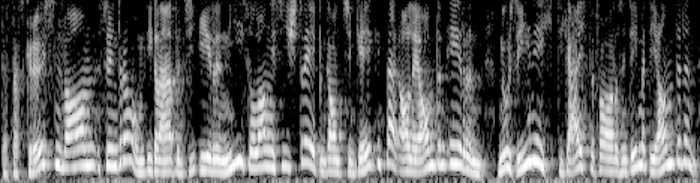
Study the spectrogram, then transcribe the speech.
das, das Größenwahn-Syndrom. Die glauben, sie irren nie, solange sie streben. Ganz im Gegenteil. Alle anderen irren. Nur sie nicht. Die Geisterfahrer sind immer die anderen.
